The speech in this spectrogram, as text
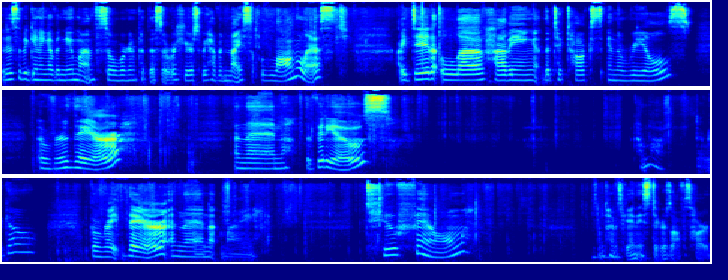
It is the beginning of a new month, so we're going to put this over here so we have a nice long list. I did love having the TikToks and the Reels over there. And then the videos. Come on. There we go. Go right there. And then my to film Sometimes getting these stickers off is hard.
